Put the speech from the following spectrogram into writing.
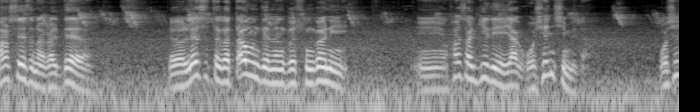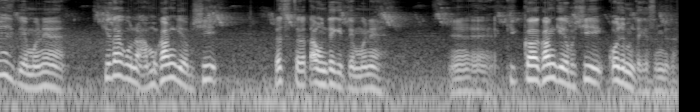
발수해서 나갈 때 어, 레스트가 다운되는 그 순간이 이 화살 길이 약 5cm입니다. 5cm 때문에 기다고는 아무 관계없이 레스트가 다운되기 때문에 예, 빛과 관계없이 꽂으면 되겠습니다.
